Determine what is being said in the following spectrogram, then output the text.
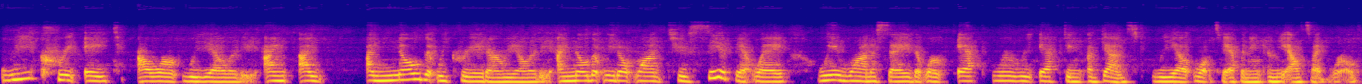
we create our reality. I I I know that we create our reality. I know that we don't want to see it that way. We want to say that we're act we're reacting against real what's happening in the outside world.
